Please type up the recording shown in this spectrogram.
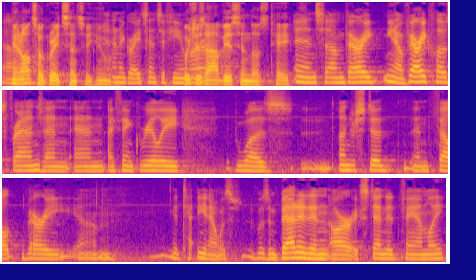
um, and also a great sense of humor. And a great sense of humor. Which is obvious in those tapes. And some very, you know, very close friends, and, and I think really was understood and felt very, um, it, you know, was was embedded in our extended family.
